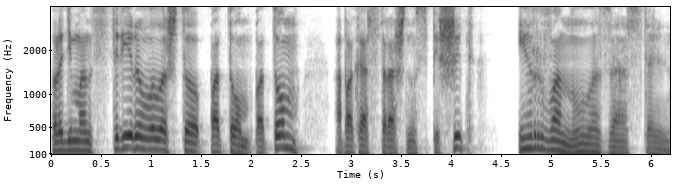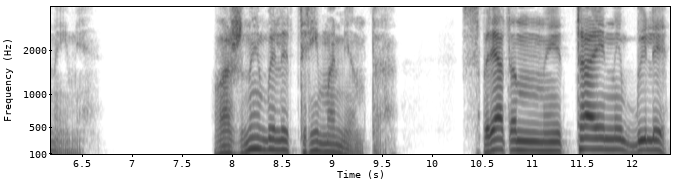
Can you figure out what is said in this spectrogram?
продемонстрировала, что потом-потом, а пока страшно спешит, и рванула за остальными. Важны были три момента. Спрятанные тайны были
